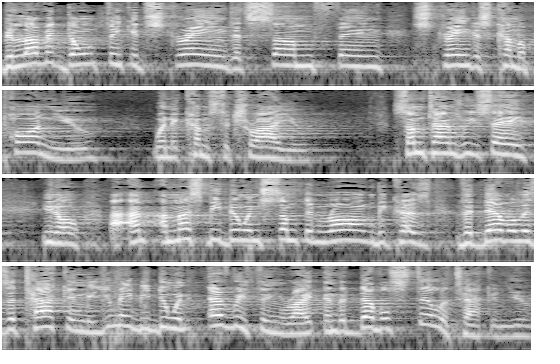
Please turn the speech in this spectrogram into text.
beloved don't think it's strange that something strange has come upon you when it comes to try you. Sometimes we say, you know, I, I, must be doing something wrong because the devil is attacking me. You may be doing everything right and the devil's still attacking you.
